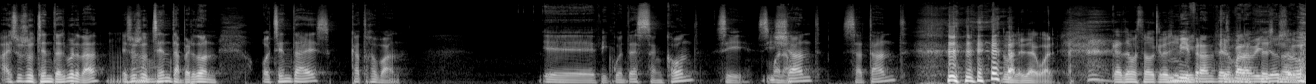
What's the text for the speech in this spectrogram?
Ah, eso es 80, es verdad. Eso es 80, perdón. 80 es 80. Eh, 50 es 50. Sí. Bueno. 60, 70. Vale, da igual. Que has demostrado que eres Mi francés que maravilloso. no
